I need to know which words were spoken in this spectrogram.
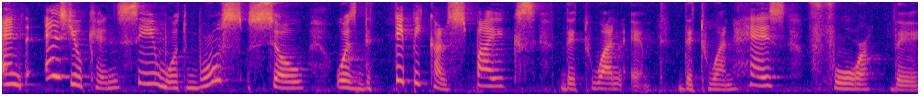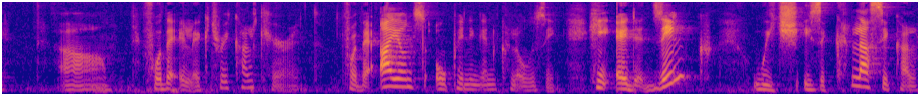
And as you can see, what Bruce saw was the typical spikes that one, uh, that one has for the, uh, for the electrical current, for the ions opening and closing. He added zinc which is a classical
